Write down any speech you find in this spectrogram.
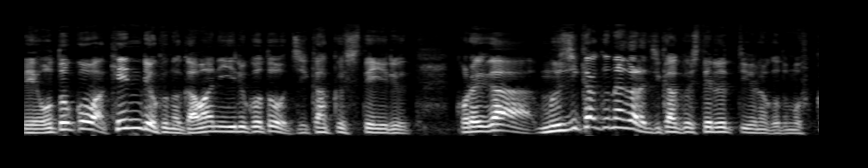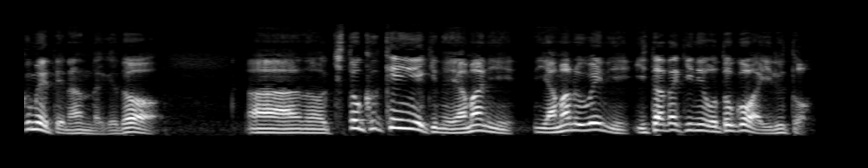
で、男は権力の側にいることを自覚している。これが無自覚ながら自覚してるっていうようなことも含めてなんだけど、あの、既得権益の山に、山の上に頂きに男はいると。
